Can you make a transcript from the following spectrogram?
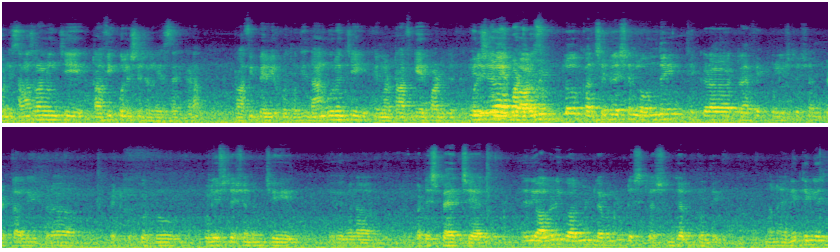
కొన్ని సంవత్సరాల నుంచి ట్రాఫిక్ పోలీస్ స్టేషన్ లేదు సార్ ఇక్కడ. ట్రాఫిక్ పెరిగిపోతుంది. దాని గురించి ఏమైనా ట్రాఫిక్ ఏర్పాటు. గవర్నమెంట్లో కన్సిడరేషన్లో ఉంది. ఇక్కడ ట్రాఫిక్ పోలీస్ స్టేషన్ పెట్టాలి ఇక్కడ పెట్టుకోకూడదు. పోలీస్ స్టేషన్ నుంచి ఇది మన డిస్పాచ్ చేయాలి. ఇది ఆల్రెడీ గవర్నమెంట్ లెవెల్లో డిస్కషన్ జరుగుతుంది. Anything is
